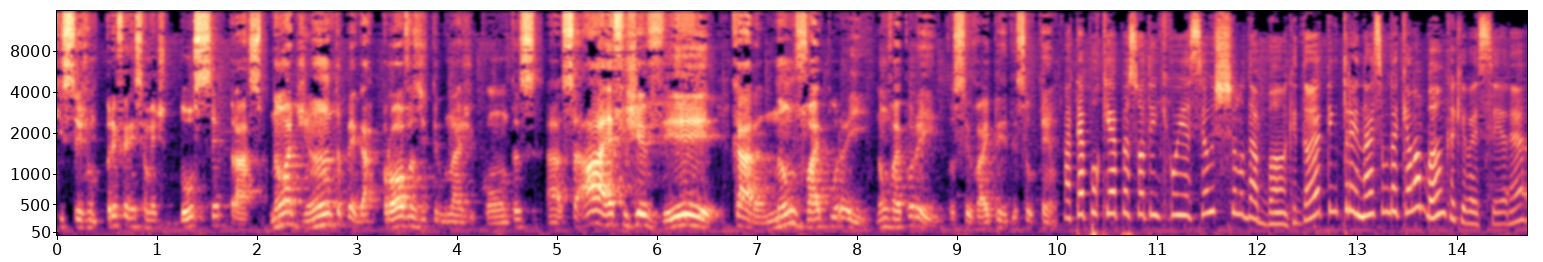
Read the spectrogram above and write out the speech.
que sejam preferencialmente do CEBRAS. Não adianta pegar provas de tribunais de contas, a, a FGV, cara, não vai por aí, não vai por aí. Você vai perder seu tempo. Até porque a pessoa tem que conhecer o estilo da banca, então ela tem que treinar em cima daquela banca que vai ser, né?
